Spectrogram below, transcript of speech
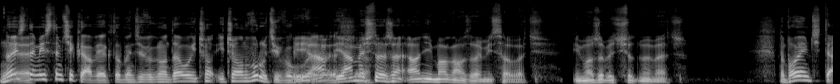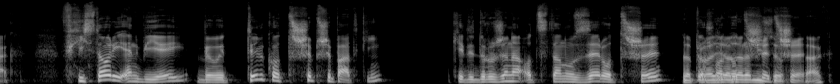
No e, jestem, jestem ciekawy, jak to będzie wyglądało i czy, i czy on wróci w ogóle. Ja, ja myślę, że oni mogą zremisować i może być siódmy mecz. No powiem ci tak. W historii NBA były tylko trzy przypadki, kiedy drużyna od stanu 0-3 doszła do do remisu, 3-3. tak?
